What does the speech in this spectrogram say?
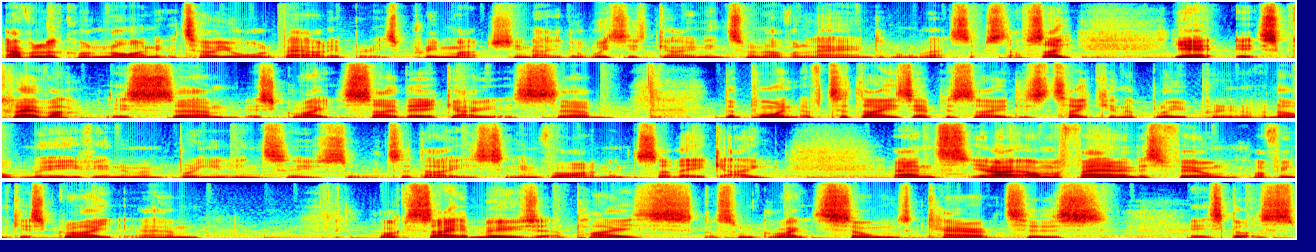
have a, look online; it'll tell you all about it. But it's pretty much, you know, the wizard going into another land and all that sort of stuff. So, yeah, it's clever. It's um, it's great. So there you go. It's um, the point of today's episode is taking a blueprint of an old movie and bringing it into sort of today's environment. So there you go. And you know, I'm a fan of this film. I think it's great. Um, like I say, it moves at a pace. Got some great songs, characters. It's got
